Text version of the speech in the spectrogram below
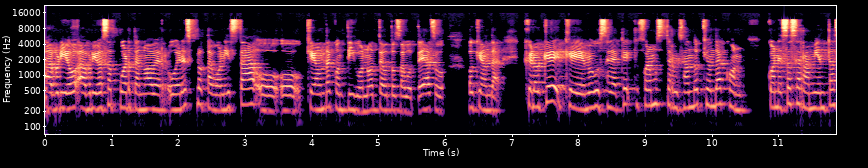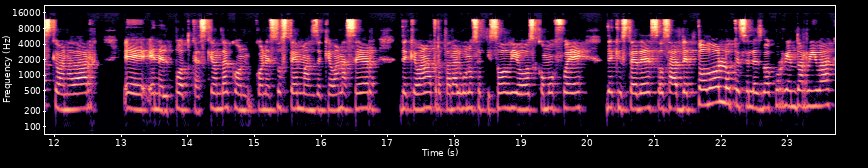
abrió, abrió esa puerta, ¿no? A ver, o eres protagonista o, o qué onda contigo, ¿no? Te autosaboteas o, o qué onda. Creo que, que me gustaría que, que fuéramos aterrizando qué onda con con esas herramientas que van a dar eh, en el podcast, qué onda con, con estos temas, de qué van a hacer, de qué van a tratar algunos episodios, cómo fue, de que ustedes, o sea, de todo lo que se les va ocurriendo arriba,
